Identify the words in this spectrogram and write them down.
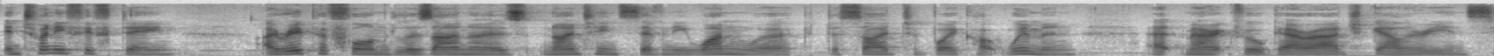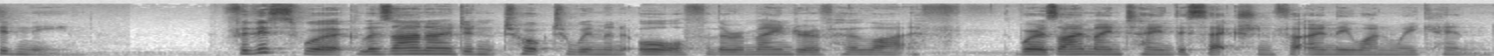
In 2015, I reperformed Lozano's 1971 work, Decide to Boycott Women, at Marrickville Garage Gallery in Sydney. For this work, Lozano didn't talk to women at all for the remainder of her life, whereas I maintained this action for only one weekend.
